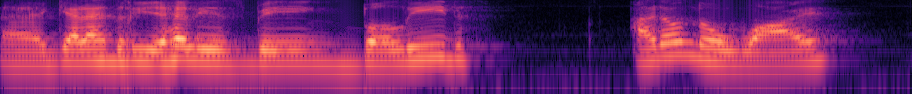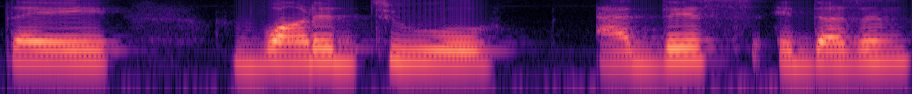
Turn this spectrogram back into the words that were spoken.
Uh, Galadriel is being bullied. I don't know why they wanted to add this. It doesn't.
